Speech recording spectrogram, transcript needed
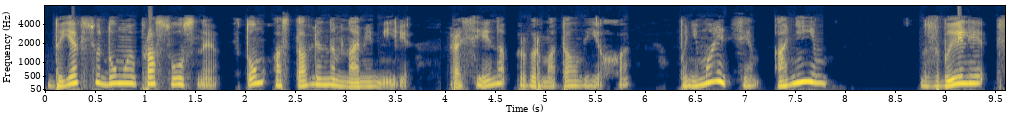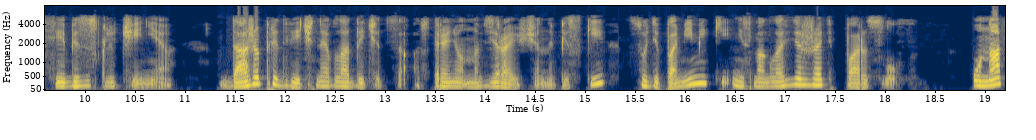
«Да я все думаю про сосны в том оставленном нами мире», рассеянно пробормотал Вьеха. «Понимаете, они...» Взвыли все без исключения. Даже предвечная владычица, отстраненно взирающая на пески, судя по мимике, не смогла сдержать пары слов. «У нас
